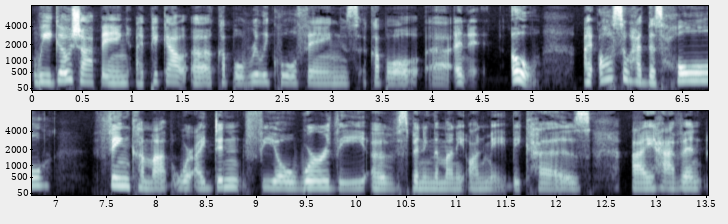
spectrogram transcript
we go shopping. I pick out a couple really cool things, a couple, uh, and oh, I also had this whole thing come up where I didn't feel worthy of spending the money on me because I haven't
